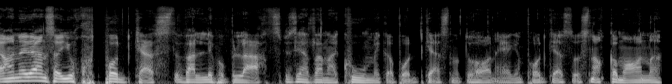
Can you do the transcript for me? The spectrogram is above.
han er den som har gjort podkast veldig populært, spesielt denne komikerpodkasten, at du har en egen podkast og snakker med andre.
